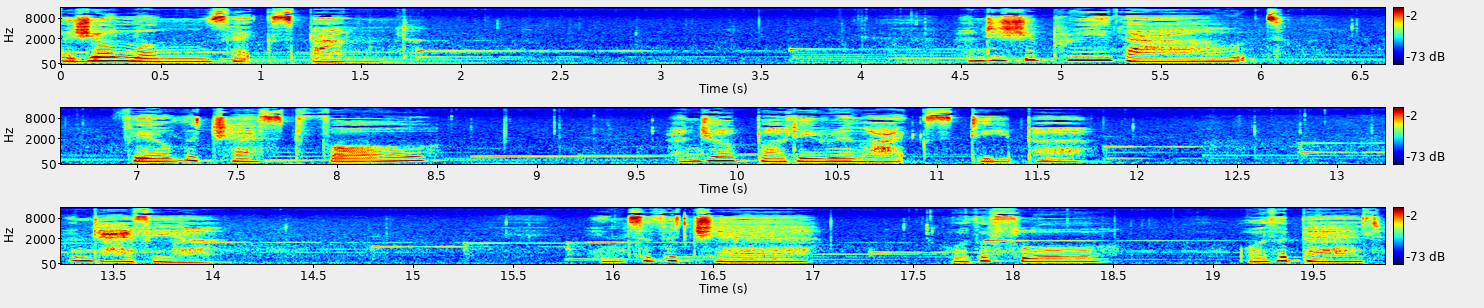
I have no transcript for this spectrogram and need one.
as your lungs expand. And as you breathe out, feel the chest fall and your body relax deeper and heavier into the chair or the floor or the bed,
